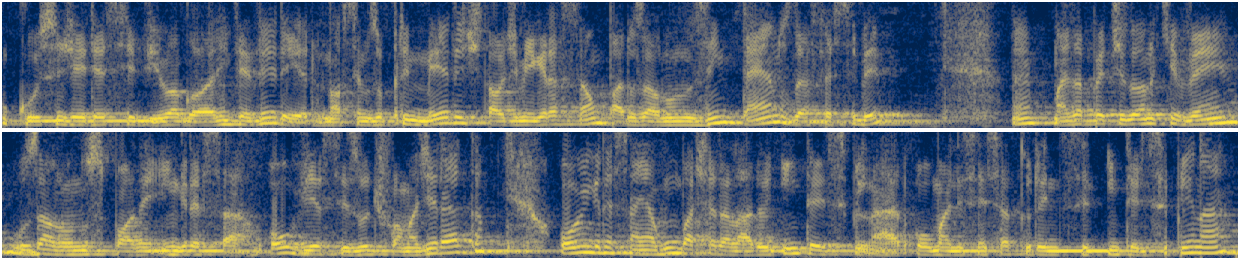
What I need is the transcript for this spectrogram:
o curso de Engenharia Civil agora em fevereiro. Nós temos o primeiro edital de migração para os alunos internos da FSB, né? mas a partir do ano que vem os alunos podem ingressar ou via SISU de forma direta, ou ingressar em algum bacharelado interdisciplinar ou uma licenciatura interdisciplinar,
